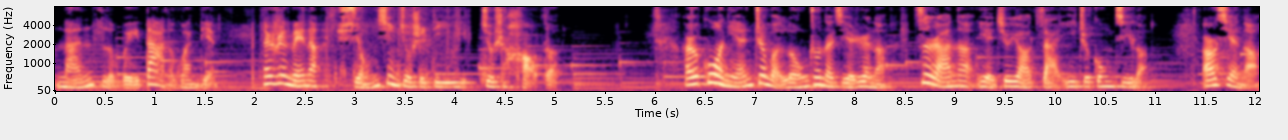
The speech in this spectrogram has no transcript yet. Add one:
男子为大的观点，他认为呢，雄性就是第一，就是好的。而过年这么隆重的节日呢，自然呢也就要宰一只公鸡了，而且呢，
